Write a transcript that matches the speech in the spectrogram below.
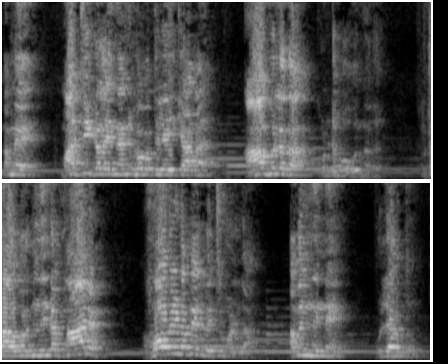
നമ്മെ മാറ്റിക്കളയുന്ന അനുഭവത്തിലേക്കാണ് ആകുലത കൊണ്ടുപോകുന്നത്. കർത്താവ് പറഞ്ഞു നിന്റെ ഭാരം ഹോവയുടെ മേൽ വെച്ചുകൊള്ളുക അവൻ നിന്നെ പുലർത്തും.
